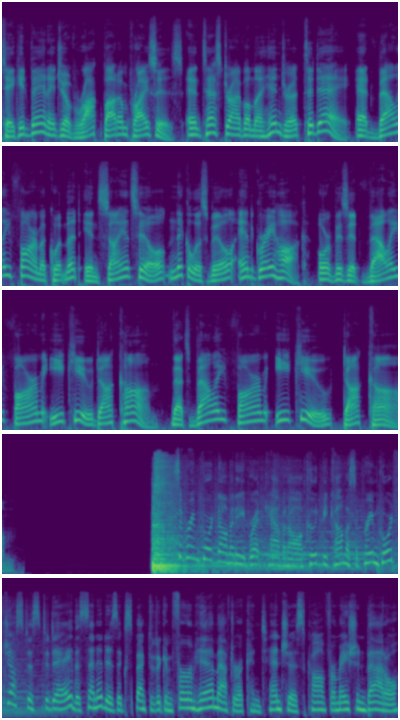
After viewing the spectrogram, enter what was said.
Take advantage of rock bottom prices and test drive a Mahindra today at Valley Farm Equipment in Science Hill, Nicholasville, and Grayhawk, or visit valleyfarmeq.com. That's valleyfarmeq.com. Supreme Court nominee Brett Kavanaugh could become a Supreme Court justice today. The Senate is expected to confirm him after a contentious confirmation battle.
